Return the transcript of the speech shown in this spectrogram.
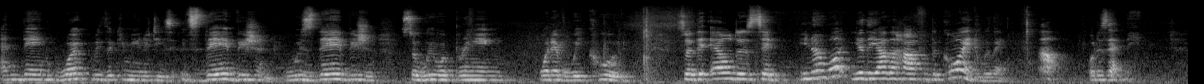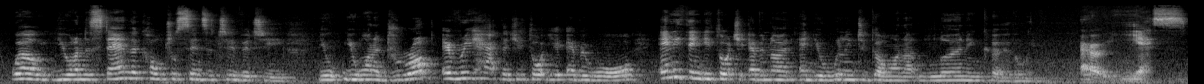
and then work with the communities. It's their vision, it was their vision. So we were bringing whatever we could. So the elders said, You know what? You're the other half of the coin. And we went, Oh, what does that mean? Well, you understand the cultural sensitivity. You, you want to drop every hat that you thought you ever wore, anything you thought you ever known, and you're willing to go on a learning curve. Oh, yes.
